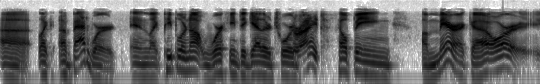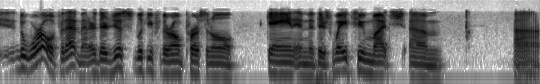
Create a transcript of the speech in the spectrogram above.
uh, like a bad word, and like people are not working together towards right. helping America or the world for that matter. They're just looking for their own personal gain, and that there's way too much um, uh,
